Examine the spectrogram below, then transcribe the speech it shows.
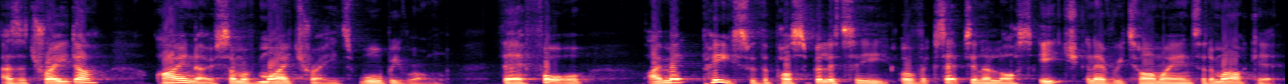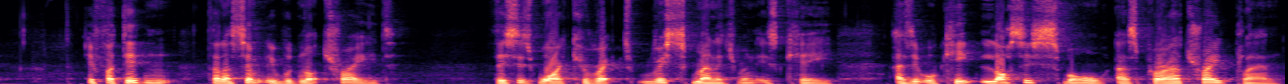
As a trader, I know some of my trades will be wrong. Therefore, I make peace with the possibility of accepting a loss each and every time I enter the market. If I didn't, then I simply would not trade. This is why correct risk management is key, as it will keep losses small as per our trade plan.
